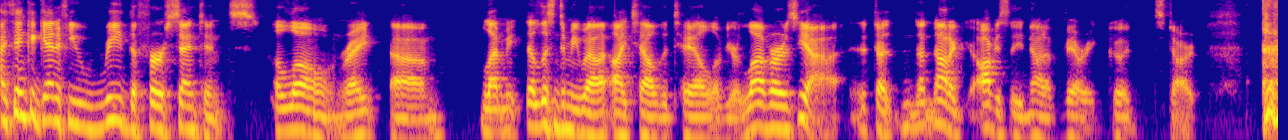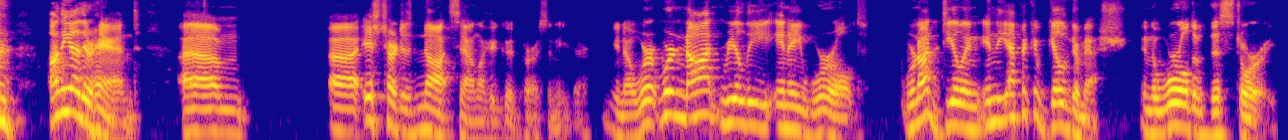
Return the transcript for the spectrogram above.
I think again, if you read the first sentence alone, right? Um, let me uh, listen to me while I tell the tale of your lovers. Yeah, it does, not a obviously not a very good start. On the other hand, um, uh, Ishtar does not sound like a good person either. You know, we're we're not really in a world. We're not dealing in the Epic of Gilgamesh in the world of this story.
